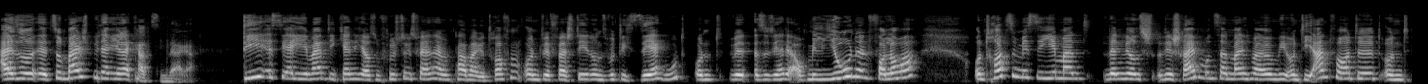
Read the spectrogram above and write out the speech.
Also äh, zum Beispiel Daniela Katzenberger. Die ist ja jemand, die kenne ich aus dem Frühstücksfernsehen, habe ein paar Mal getroffen und wir verstehen uns wirklich sehr gut. Und wir, also sie hat ja auch Millionen Follower. Und trotzdem ist sie jemand, wenn wir uns, wir schreiben uns dann manchmal irgendwie und die antwortet und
